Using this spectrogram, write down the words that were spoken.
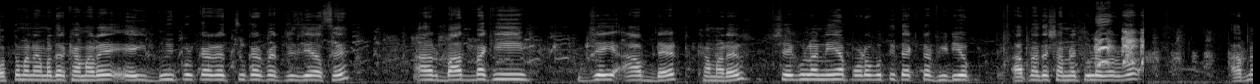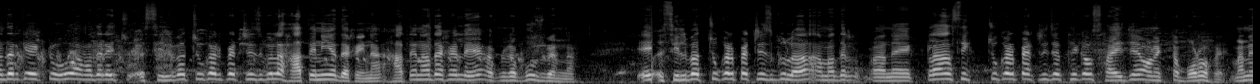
বর্তমানে আমাদের খামারে এই দুই প্রকারের চুকার প্যাট্রি যে আছে, আর বাদ বাকি যেই আপডেট খামারের, সেগুলো নিয়ে পরবর্তীতে একটা ভিডিও আপনাদের সামনে তুলে ধরবো। আপনাদেরকে একটু আমাদের এই সিলভার চুকার প্যাট্রিসগুলো হাতে নিয়ে দেখাই না। হাতে না দেখালে আপনারা বুঝবেন না। এই সিলভার চুকার প্যাট্রিসগুলো আমাদের মানে ক্লাসিক চুকার প্যাট্রিজের থেকেও সাইজে অনেকটা বড় হয়। মানে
